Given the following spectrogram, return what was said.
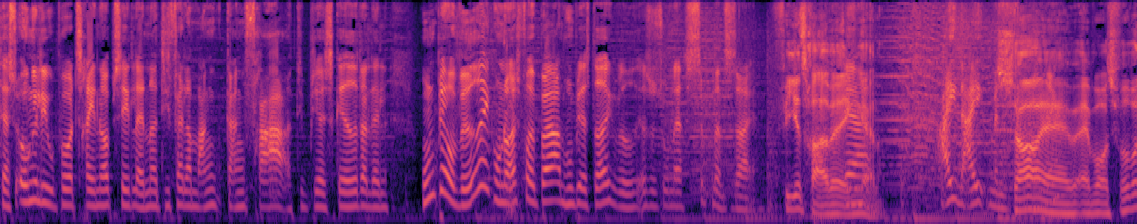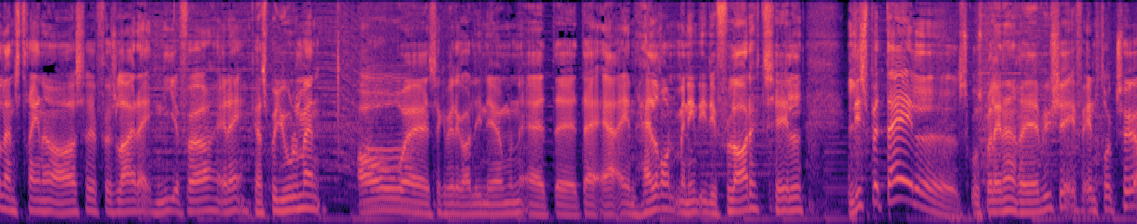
deres unge liv på at træne op til et eller andet, og de falder mange gange fra, og de bliver skadet. Og lidt. hun bliver jo ved, ikke? Hun har også fået børn, hun bliver stadig ved. Jeg synes, hun er simpelthen så sej. 34 er ingen Ja. alder. Ej, nej, men... Så er, er vores fodboldlandstræner også fødselar i dag, 49 i dag, Kasper Julemand. Og øh, så kan vi da godt lige nævne, at øh, der er en halvrund, men ind i de flotte til Lisbeth Dahl, skuespillerinde, revychef, instruktør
